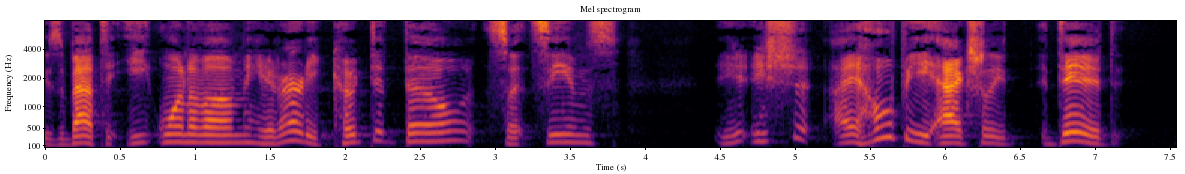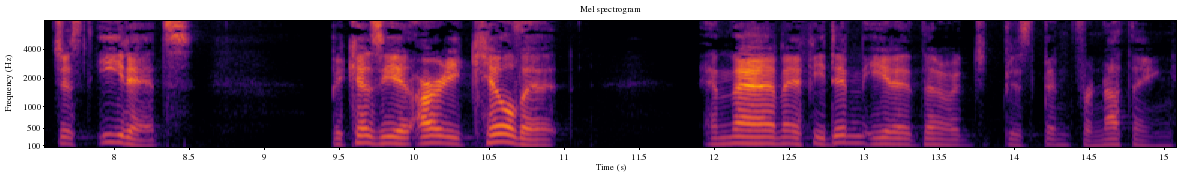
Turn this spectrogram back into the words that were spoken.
he's about to eat one of them. He had already cooked it though, so it seems he, he should. I hope he actually did just eat it because he had already killed it. And then if he didn't eat it, then it would just been for nothing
